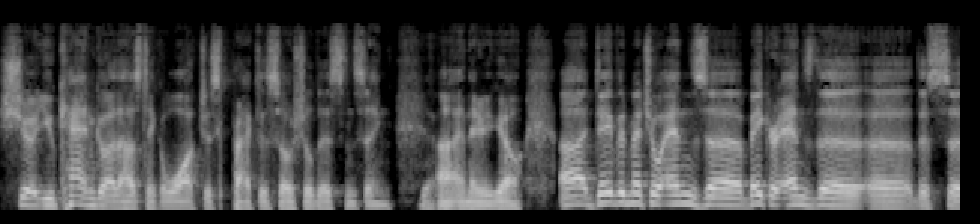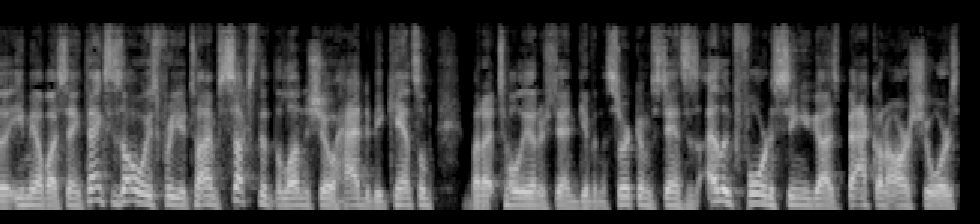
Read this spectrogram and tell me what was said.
should you can go out of the house, take a walk, just practice social distancing, yeah. uh, and there you go. Uh, David Mitchell ends uh, Baker ends the uh, this email by saying, "Thanks as always for your time. Sucks that the London show had to be canceled, but I totally understand given the circumstances. I look forward to seeing you guys back on our shores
